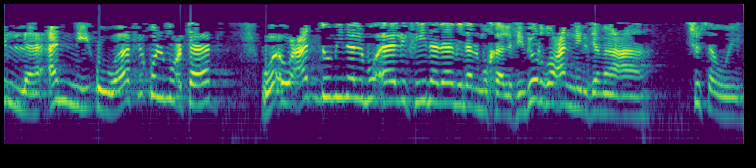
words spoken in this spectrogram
إلا أني أوافق المعتاد وأعد من المؤالفين لا من المخالفين. بيرضوا عني الجماعة. شو سوي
